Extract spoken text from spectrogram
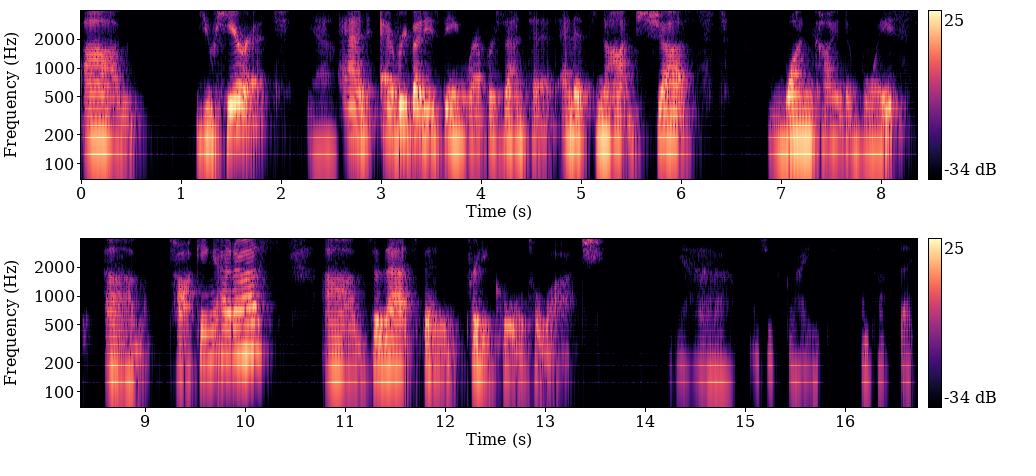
um, you hear it. Yeah. And everybody's being represented. And it's not just one kind of voice um, talking at us. Um, so that's been pretty cool to watch. Yeah, which is great. Fantastic.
